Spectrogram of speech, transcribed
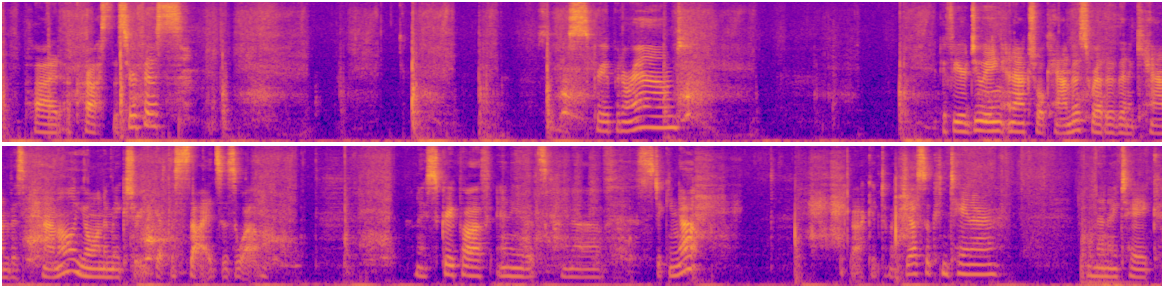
applied across the surface. So just scrape it around. If you're doing an actual canvas rather than a canvas panel, you'll want to make sure you get the sides as well. And I scrape off any that's kind of sticking up. Get back into my gesso container. And then I take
